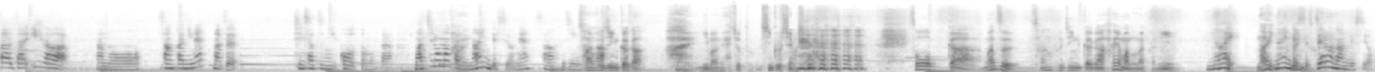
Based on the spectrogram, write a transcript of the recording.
さあじゃあいざあの産科にねまず診察に行こうと思ったら街の中にないんですよね、産婦人科が。産婦人科がはい。今ねちょっとシンクロしちゃいました。そうか。まず産婦人科が葉山の中にない。ない？ないんです。か？ゼロなんですよ。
